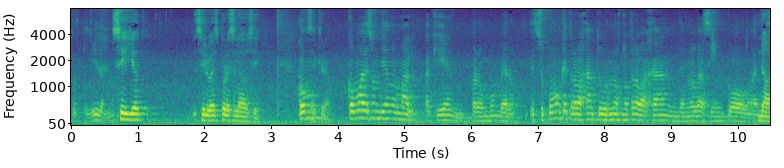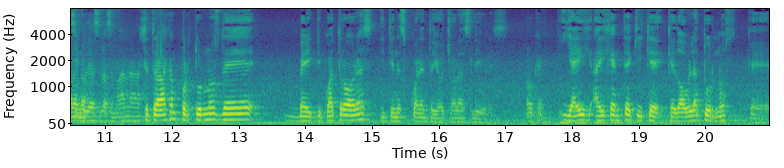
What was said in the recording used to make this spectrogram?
tu, tu vida. ¿no? Sí, yo, si lo ves por ese lado, sí. ¿Cómo, Sí, creo. cómo es un día normal aquí en, para un bombero? Eh, Supongo que trabajan turnos, no trabajan de 9 a 5, No, no, 5 no. días a la semana. Se trabajan por turnos de 24 horas y tienes 48 horas libres. Ok. Y hay, hay gente aquí que, que dobla turnos, que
